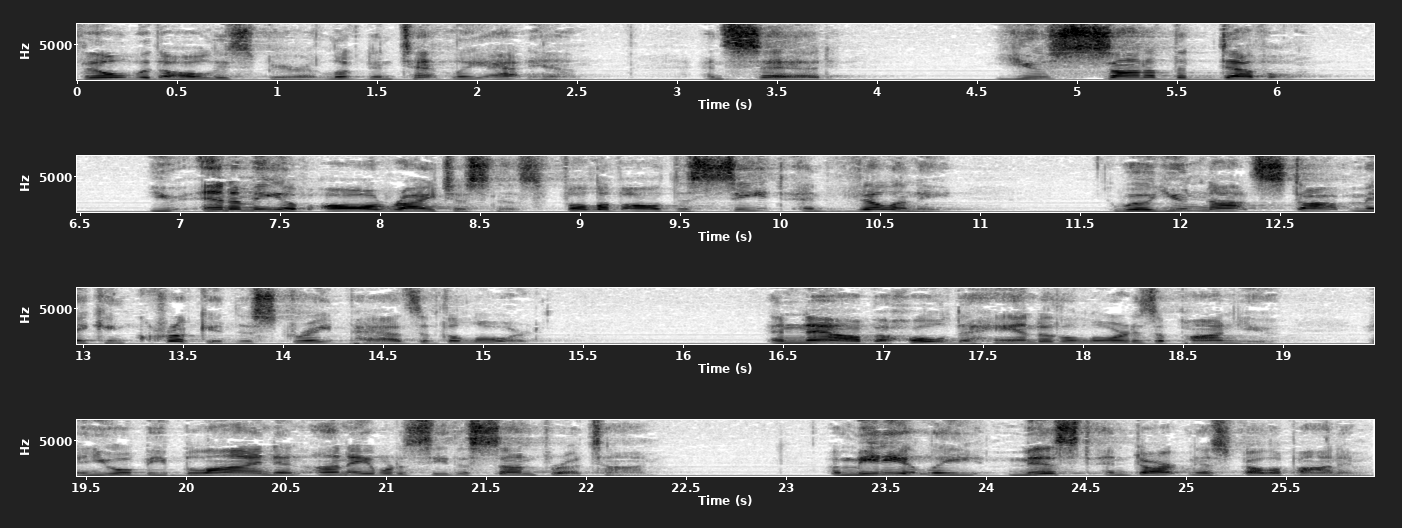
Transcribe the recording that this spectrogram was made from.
filled with the Holy Spirit, looked intently at him and said, You son of the devil, you enemy of all righteousness, full of all deceit and villainy, Will you not stop making crooked the straight paths of the Lord? And now, behold, the hand of the Lord is upon you, and you will be blind and unable to see the sun for a time. Immediately, mist and darkness fell upon him,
